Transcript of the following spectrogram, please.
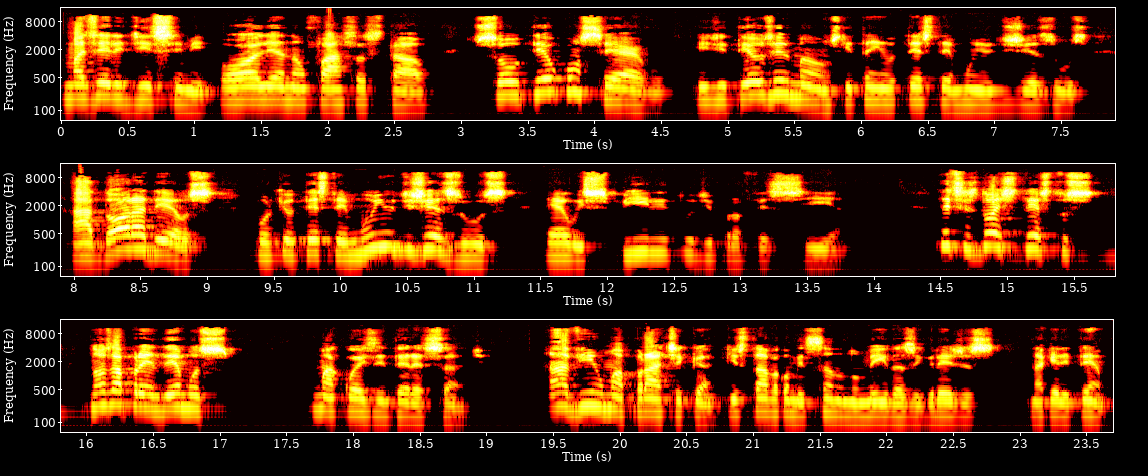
mas ele disse-me: Olha, não faças tal. Sou teu conservo e de teus irmãos que têm o testemunho de Jesus. Adora a Deus, porque o testemunho de Jesus é o espírito de profecia. Nesses dois textos, nós aprendemos uma coisa interessante. Havia uma prática que estava começando no meio das igrejas naquele tempo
